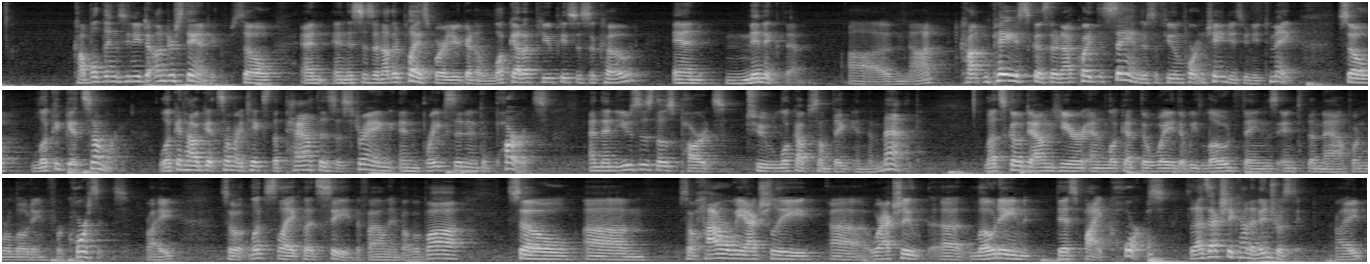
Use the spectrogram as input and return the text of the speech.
a couple things you need to understand here. So, and, and this is another place where you're going to look at a few pieces of code and mimic them. Uh, not cut and paste because they're not quite the same. There's a few important changes you need to make. So look at get summary. Look at how get summary takes the path as a string and breaks it into parts and then uses those parts to look up something in the map. Let's go down here and look at the way that we load things into the map when we're loading for courses, right? So it looks like, let's see, the file name, blah, blah, blah. So, um, so how are we actually, uh, we're actually uh, loading this by course. So that's actually kind of interesting, right?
